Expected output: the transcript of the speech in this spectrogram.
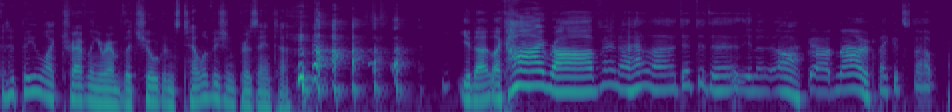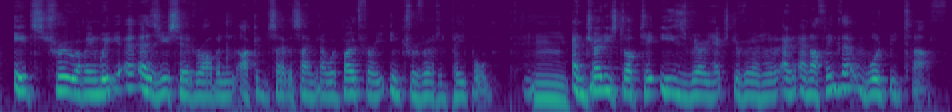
It'd be like traveling around with a children's television presenter. you know, like hi Rob, and uh, hello, da, da, da, you know. Oh God, no, make it stop. It's true. I mean, we, as you said, Rob, and I could say the same. You know, we're both very introverted people, and Jodie's doctor is very extroverted, and, and I think that would be tough.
